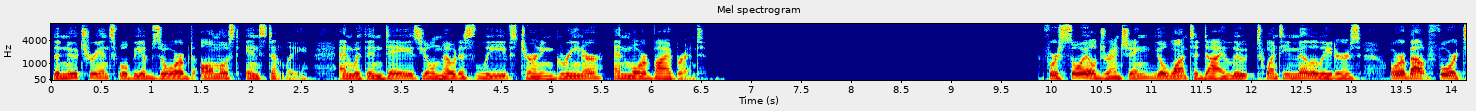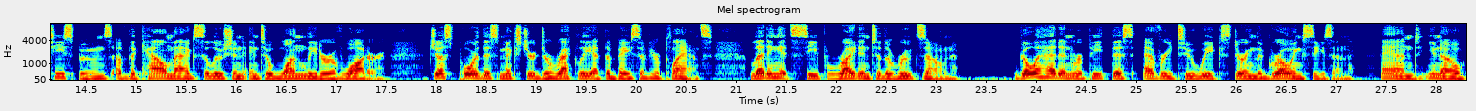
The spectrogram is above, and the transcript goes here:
The nutrients will be absorbed almost instantly, and within days you'll notice leaves turning greener and more vibrant. For soil drenching, you'll want to dilute 20 milliliters or about 4 teaspoons of the CalMag solution into 1 liter of water. Just pour this mixture directly at the base of your plants, letting it seep right into the root zone. Go ahead and repeat this every two weeks during the growing season. And, you know,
